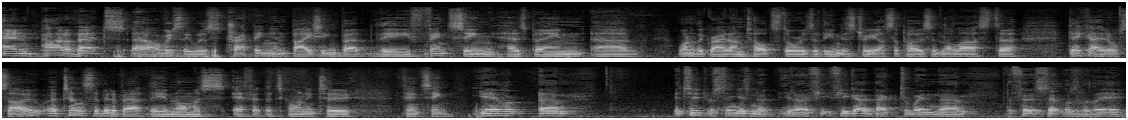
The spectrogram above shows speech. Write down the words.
And part of that uh, obviously was trapping and baiting, but the fencing has been uh, one of the great untold stories of the industry, I suppose, in the last uh, decade or so. Uh, tell us a bit about the enormous effort that's gone into fencing. Yeah, look, um, it's interesting, isn't it? You know, if you, if you go back to when um, the first settlers were there,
